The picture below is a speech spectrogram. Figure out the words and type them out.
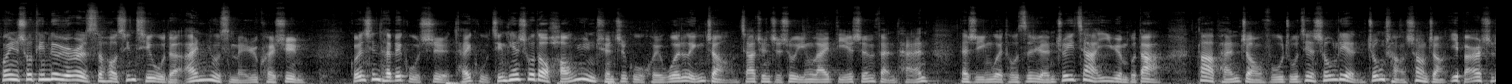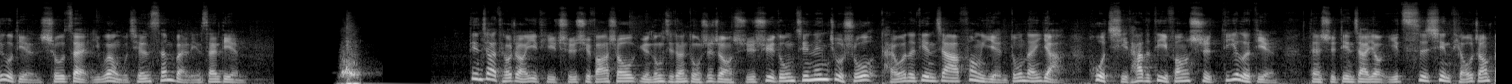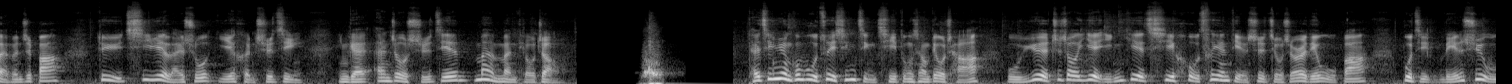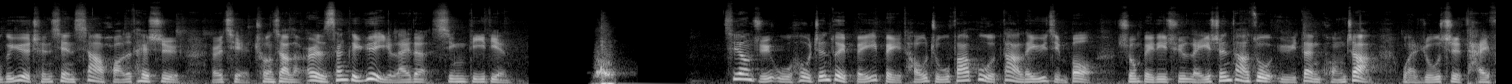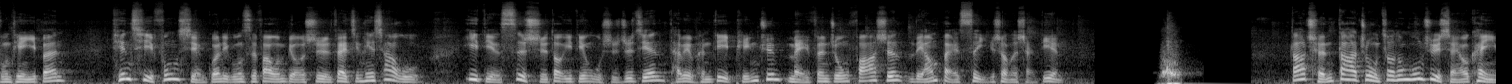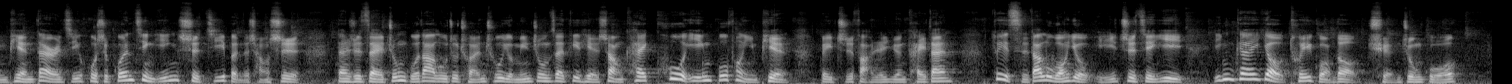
欢迎收听六月二十四号星期五的 iNews 每日快讯。关心台北股市，台股今天受到航运全指股回温领涨，加权指数迎来跌升反弹。但是因为投资人追价意愿不大，大盘涨幅逐渐收敛，中场上涨一百二十六点，收在一万五千三百零三点。电价调整议题持续发烧，远东集团董事长徐旭东今天就说，台湾的电价放眼东南亚或其他的地方是低了点，但是电价要一次性调涨百分之八，对于七月来说也很吃紧，应该按照时间慢慢调整。台经院公布最新景气动向调查，五月制造业营业气候测验点是九十二点五八，不仅连续五个月呈现下滑的态势，而且创下了二十三个月以来的新低点。气象局午后针对北北桃竹发布大雷雨警报，双北地区雷声大作，雨弹狂炸，宛如是台风天一般。天气风险管理公司发文表示，在今天下午。一点四十到一点五十之间，台北盆地平均每分钟发生两百次以上的闪电。搭乘大众交通工具想要看影片，戴耳机或是关静音是基本的常识，但是在中国大陆就传出有民众在地铁上开扩音播放影片，被执法人员开单。对此，大陆网友一致建议，应该要推广到全中国。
